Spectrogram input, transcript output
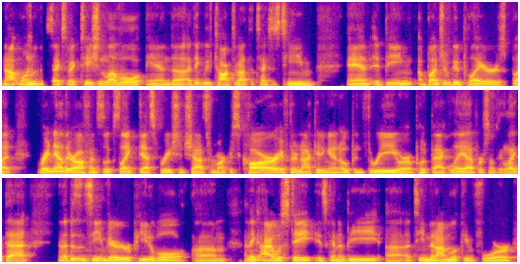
not one with this expectation level. And uh, I think we've talked about the Texas team and it being a bunch of good players, but right now their offense looks like desperation shots from Marcus Carr if they're not getting an open three or a putback layup or something like that. And that doesn't seem very repeatable. Um, I think Iowa State is going to be uh, a team that I'm looking for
